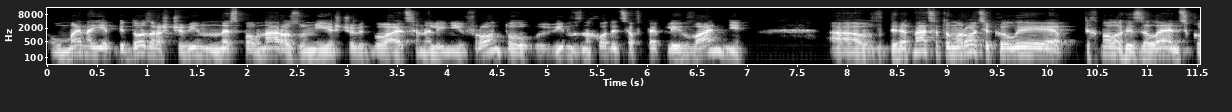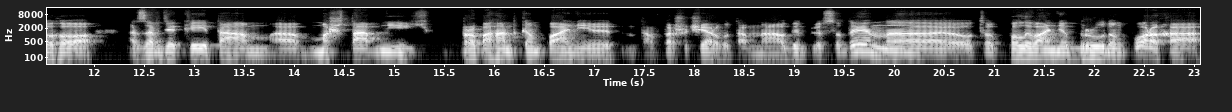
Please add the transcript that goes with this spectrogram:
У мене є підозра, що він не сповна розуміє, що відбувається на лінії фронту. Він знаходиться в теплій ванні. А в 19-му році, коли технологи Зеленського завдяки там масштабній пропаганд-кампанії, там в першу чергу там на 1 плюс 1, от поливання брудом пороха.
